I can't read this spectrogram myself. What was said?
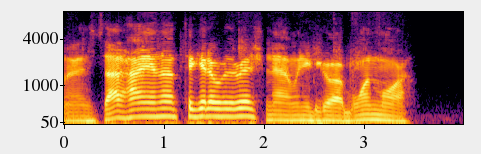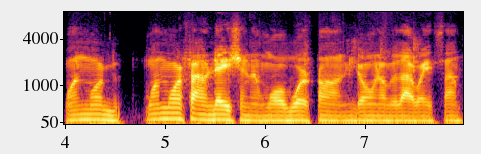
Is that high enough to get over the ridge? No, we need to go up one more. One more one more foundation and we'll work on going over that way some.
